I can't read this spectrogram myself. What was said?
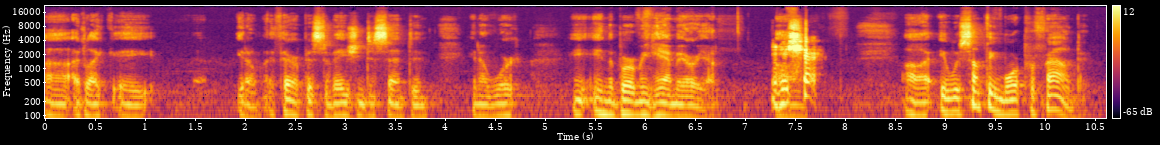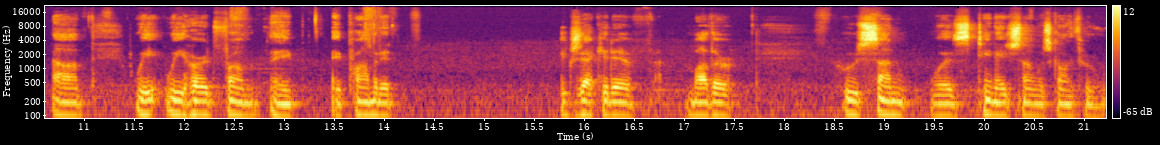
Uh, I'd like a, you know, a therapist of Asian descent in you know, work in the Birmingham area. Um, sure. Uh, it was something more profound. Uh, we we heard from a a prominent executive mother whose son was teenage son was going through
